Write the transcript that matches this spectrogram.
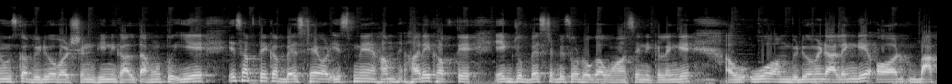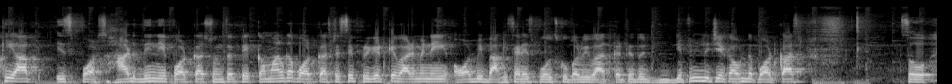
मैं उसका वीडियो वर्जन भी निकालता हूँ। तो ये इस हफ़्ते का बेस्ट है और इसमें हम हर एक हफ़्ते एक जो बेस्ट एपिसोड होगा, वहाँ से निकलेंगे। वो हम वीडियो में डालेंगे। और बाकी आप इस हर दिन ये पॉडकास्ट सुन सकते हैं। कमाल का पॉडकास्ट है। सिर्फ़ क्रिकेट के बारे में नहीं, और भी बाकी सारे स्पोर्ट्स के ऊपर भी बात करते हैं। तो definitely check out the podcast so so,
